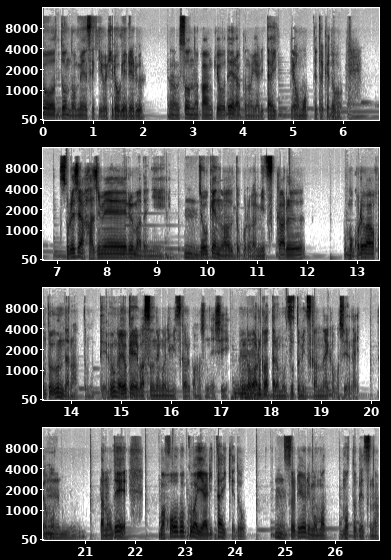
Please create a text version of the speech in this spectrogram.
をどんどん面積を広げれる、うん、そんな環境で酪農やりたいって思ってたけど、それじゃあ始めるまでにうん条件の合うところが見つかる、もうこれは本当運だなって思って、運が良ければ数年後に見つかるかもしれないし、うん。運が悪かったらもうずっと見つかんないかもしれないって思っうんたので、まあ放牧はやりたいけど、うん。それよりもももっと別な、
